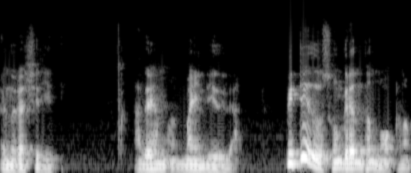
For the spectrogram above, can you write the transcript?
എന്നൊരു അശരീതി അദ്ദേഹം മൈൻഡ് ചെയ്തില്ല. പിറ്റേ ദിവസവും ഗ്രന്ഥം നോക്കണം.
